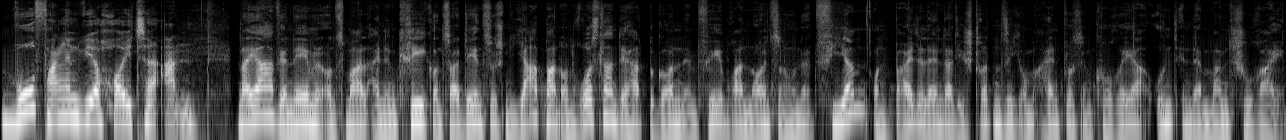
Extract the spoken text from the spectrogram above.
wo fangen wir heute an? Naja, wir nehmen uns mal einen Krieg, und zwar den zwischen Japan und Russland. Der hat begonnen im Februar 1904 und beide Länder, die stritten sich um Einfluss in Korea und in der Mandschurei.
